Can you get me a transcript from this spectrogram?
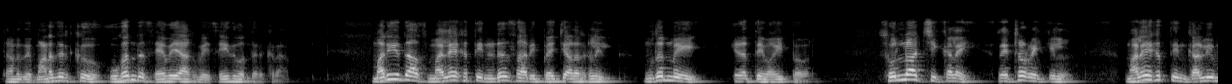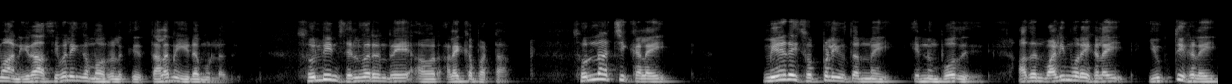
தனது மனதிற்கு உகந்த சேவையாகவே செய்து வந்திருக்கிறார். மரியதாஸ் மலேகத்தின் இடதுசாரி பேச்சாளர்களில் முதன்மை இடத்தை வகிப்பவர். சொல்லாட்சி கலை ரெட்டோரிக்கில் மலையகத்தின் கல்விமான் இரா சிவலிங்கம் அவர்களுக்கு தலைமை இடம் உள்ளது சொல்லின் செல்வர் என்றே அவர் அழைக்கப்பட்டார். சொல்லாட்சி கலை மேடை சொற்பொழிவு தன்மை என்னும் போது அதன் வழிமுறைகளை யுக்திகளை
